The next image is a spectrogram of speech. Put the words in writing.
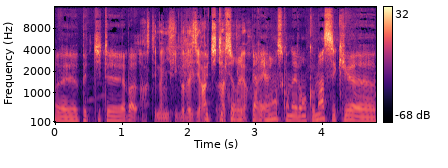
Euh, petite, euh, bah, Ah, c'était magnifique. Bah, vas-y, petite expérience qu'on avait en commun, c'est que euh,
